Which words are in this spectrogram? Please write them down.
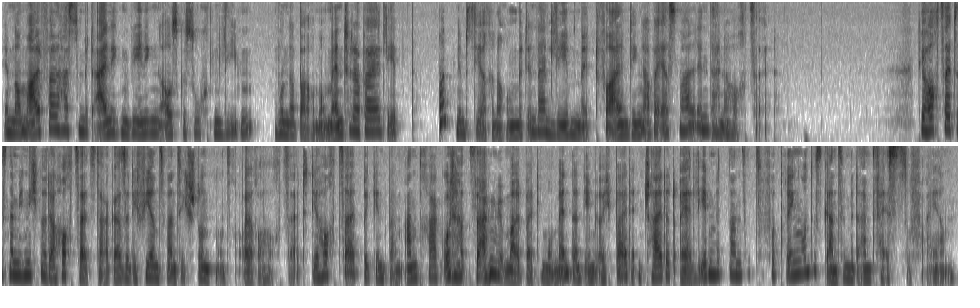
im Normalfall hast du mit einigen wenigen ausgesuchten Lieben wunderbare Momente dabei erlebt, und nimmst die Erinnerung mit in dein Leben mit, vor allen Dingen aber erstmal in deine Hochzeit. Die Hochzeit ist nämlich nicht nur der Hochzeitstag, also die 24 Stunden unserer eurer Hochzeit. Die Hochzeit beginnt beim Antrag oder sagen wir mal bei dem Moment, an dem ihr euch beide entscheidet, euer Leben miteinander zu verbringen und das Ganze mit einem Fest zu feiern.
